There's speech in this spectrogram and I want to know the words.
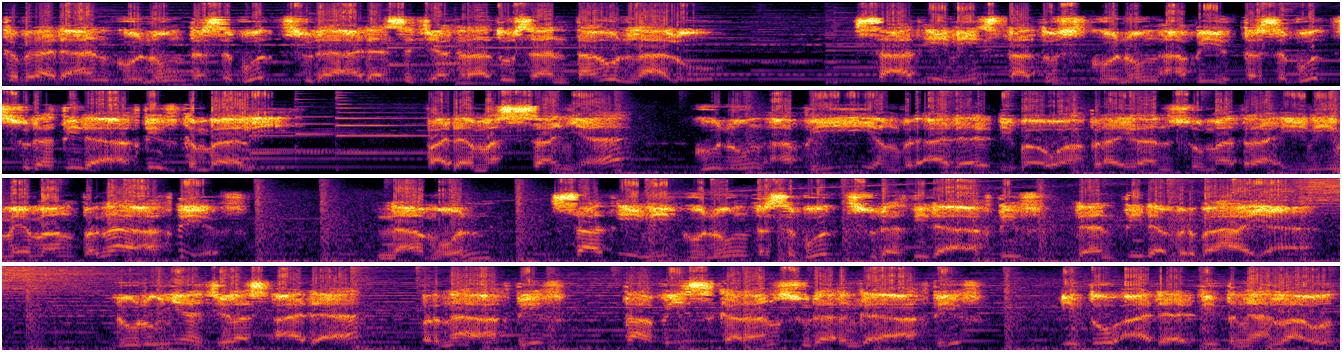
keberadaan gunung tersebut sudah ada sejak ratusan tahun lalu. Saat ini status gunung api tersebut sudah tidak aktif kembali. Pada masanya, gunung api yang berada di bawah perairan Sumatera ini memang pernah aktif. Namun, saat ini gunung tersebut sudah tidak aktif dan tidak berbahaya. Dulunya jelas ada, pernah aktif, tapi sekarang sudah enggak aktif, itu ada di tengah laut,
